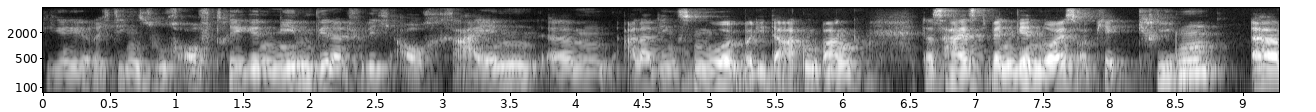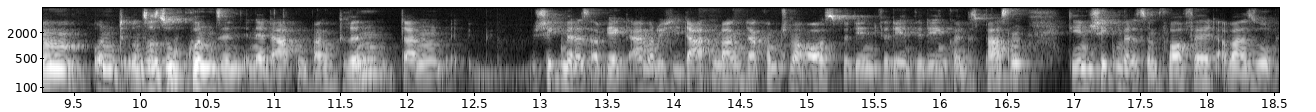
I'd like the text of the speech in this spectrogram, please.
Die richtigen Suchaufträge nehmen wir natürlich auch rein, ähm, allerdings nur über die Datenbank. Das heißt, wenn wir ein neues Objekt kriegen ähm, und unsere Suchkunden sind in der Datenbank drin, dann schicken wir das Objekt einmal durch die Datenbank, da kommt schon mal raus, für den, für den, für den könnte es passen. Den schicken wir das im Vorfeld, aber so,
